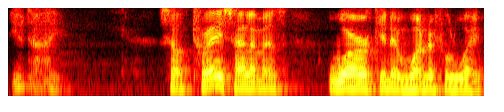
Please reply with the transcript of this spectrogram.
you die. So trace elements work in a wonderful way.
